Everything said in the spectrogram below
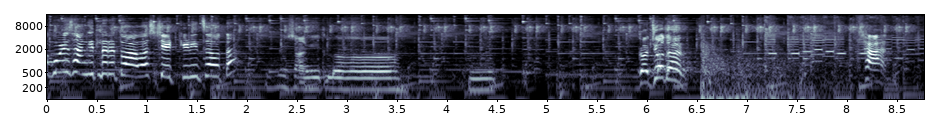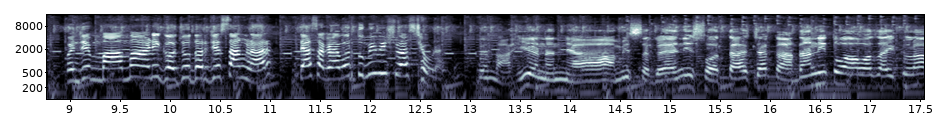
कोणी सांगितलं रे तो आवाज चेटकिणीचा होता? मी सांगितलं हम्म. गजोधर छान. म्हणजे मामा आणि गजोदर जे सांगणार त्या सगळ्यावर तुम्ही विश्वास ठेवणार. तर नाही अनन्या आम्ही सगळ्यांनी स्वतःच्या कानाने तो आवाज ऐकला.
